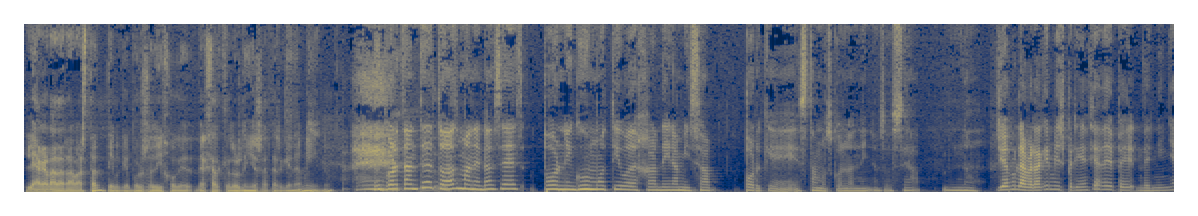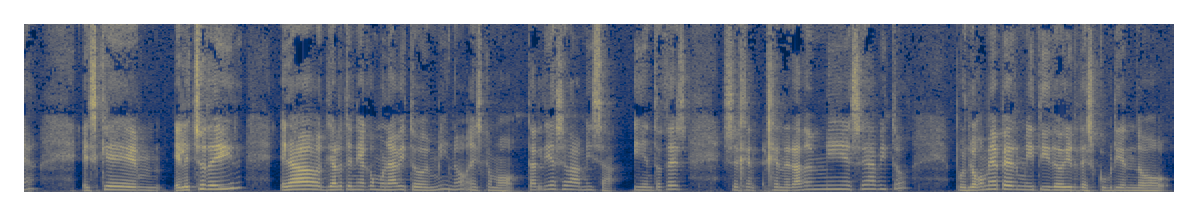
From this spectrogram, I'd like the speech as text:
le agradará bastante, porque por eso dijo que dejad que los niños se acerquen a mí, ¿no? Lo importante de todas maneras es por ningún motivo dejar de ir a misa porque estamos con los niños, o sea, no. Yo, la verdad que mi experiencia de, de niña es que mm, el hecho de ir era ya lo tenía como un hábito en mí, ¿no? Es como, tal día se va a misa. Y entonces, se gen- generado en mí ese hábito, pues luego me ha permitido ir descubriendo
